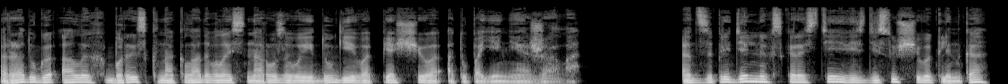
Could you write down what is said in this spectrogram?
радуга алых брызг накладывалась на розовые дуги вопящего от упоения жала. От запредельных скоростей вездесущего клинка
